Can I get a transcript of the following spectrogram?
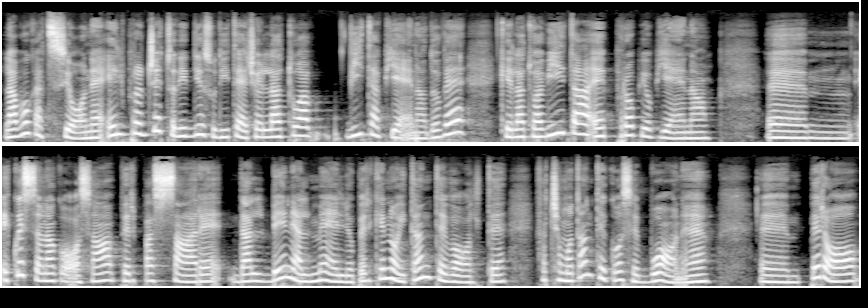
la vocazione è il progetto di Dio su di te, cioè la tua vita piena, dov'è che la tua vita è proprio piena. Ehm, e questa è una cosa per passare dal bene al meglio, perché noi tante volte facciamo tante cose buone, eh, però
